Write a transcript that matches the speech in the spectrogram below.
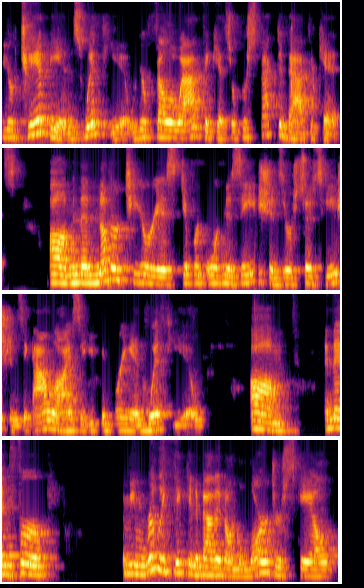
your champions with you your fellow advocates or prospective advocates. Um, and then another tier is different organizations or associations the allies that you can bring in with you. Um, and then for I mean, really thinking about it on the larger scale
